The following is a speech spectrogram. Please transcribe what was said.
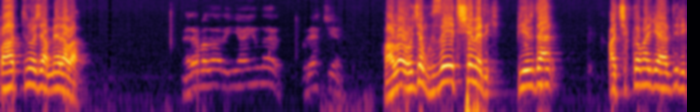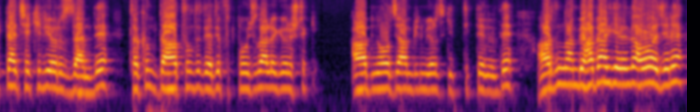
Bahattin Hocam merhaba. Merhabalar, iyi yayınlar Bülent'ciğim. Valla hocam hıza yetişemedik. Birden açıklama geldi, ligden çekiliyoruz dendi. Takım dağıtıldı dedi, futbolcularla görüştük. Abi ne olacağını bilmiyoruz, gittik denildi. Ardından bir haber geldi, acele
